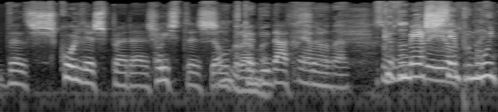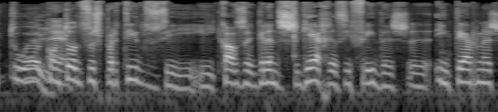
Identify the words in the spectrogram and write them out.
das escolhas para as listas é um de drama. candidatos. É verdade. Que mexe sempre muito Ui, com é. todos os partidos e, e, causa grandes guerras e feridas uh, internas.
